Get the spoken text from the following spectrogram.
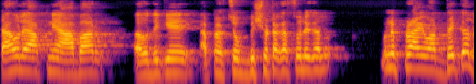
তাহলে আপনি আবার ওদিকে আপনার চব্বিশশো টাকা চলে গেল। মানে প্রায় অর্ধেক গেল।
